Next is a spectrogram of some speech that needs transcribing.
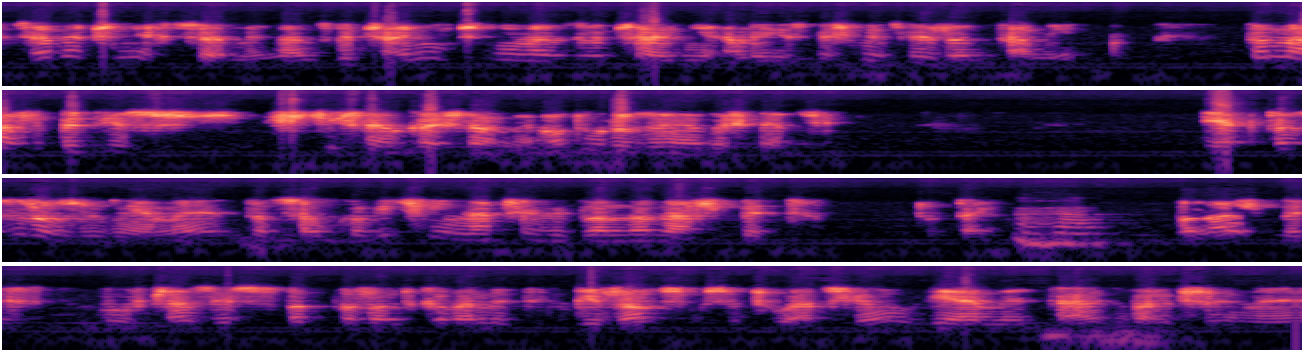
chcemy czy nie chcemy, nadzwyczajni czy nie nadzwyczajni, ale jesteśmy zwierzętami, to nasz byt jest ściśle określony od urodzenia do śmierci. Jak to zrozumiemy, to całkowicie inaczej wygląda nasz byt tutaj. Mhm. Bo nasz byt wówczas jest podporządkowany tym bieżącym sytuacjom. Wiemy, tak, walczymy,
